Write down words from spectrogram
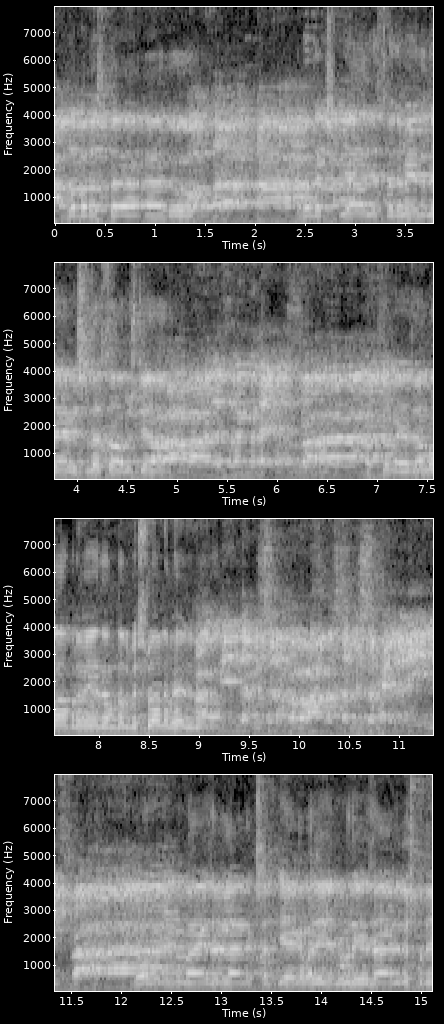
అదపరస్తాతో అవదక్ష్యాయ స్వజమేతతే విశ్వదస్సవృష్ట్యా అప్సమేజమా బ్రవేదంతర్విశ్వానభేదిత విశ్వం భవామస్త విశ్వభేదని స్వాహ ब्रवीदन्तर्विश्वानभेदिता गौरीनुमाय श्रीलान्दक्षत्येकपदे ध्रुवदेशाय चतुष्पदे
